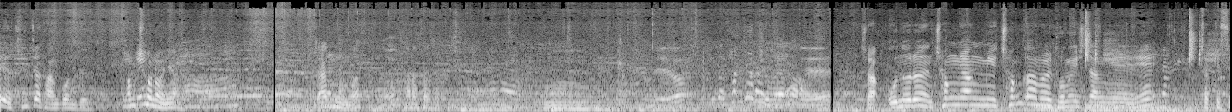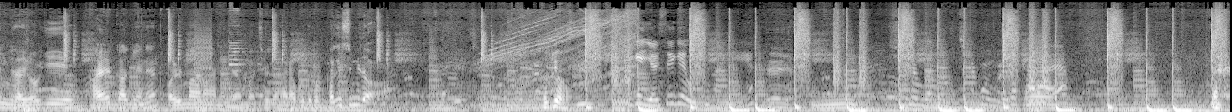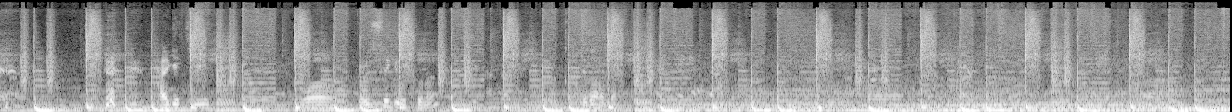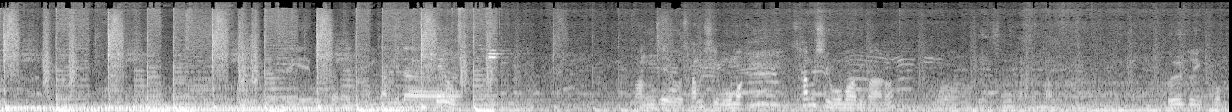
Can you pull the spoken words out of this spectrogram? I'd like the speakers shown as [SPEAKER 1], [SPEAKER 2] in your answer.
[SPEAKER 1] 사파이어 진짜 단 건데 3,000원이야 작은 건가? 하나 사자 음.
[SPEAKER 2] 이거 3,000원이에요.
[SPEAKER 1] 자 오늘은 청량리 청가물 도매시장에 도착했습니다 여기 과일 가게는 얼마나 하는지 한번 제가 알아보도록 하겠습니다 저기요
[SPEAKER 2] 이게 13개 5,000원이에요?
[SPEAKER 1] 음.
[SPEAKER 2] 이거 팔아요?
[SPEAKER 1] 알겠지 와 13개 5천원? 대단하다
[SPEAKER 3] 되게 5,000원. 감사합니다.
[SPEAKER 1] 새우 왕새우 35만 35만이 만 원? 와 돌도 있고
